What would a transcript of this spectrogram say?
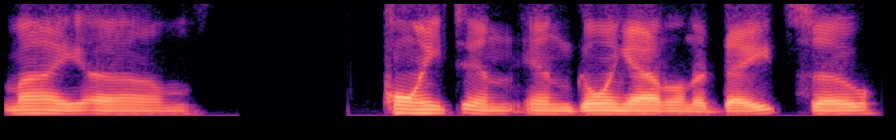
my um point in in going out on a date. So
